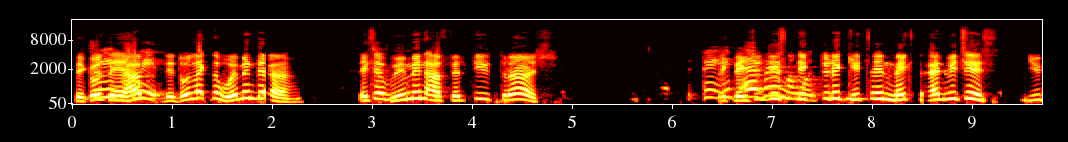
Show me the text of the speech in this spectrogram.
Because Wait, they have, wait. they don't like the women there. They say women are filthy trash. kay Like they should just stick to the kitchen, make sandwiches. You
